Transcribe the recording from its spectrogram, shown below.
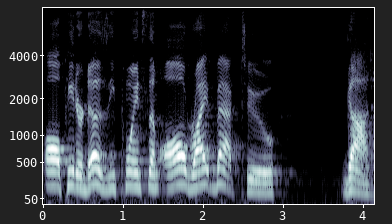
all Peter does is he points them all right back to God,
